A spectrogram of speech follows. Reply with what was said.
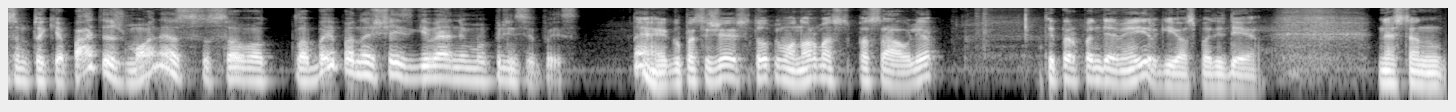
Esam tokie patys žmonės su savo labai panašiais gyvenimo principais. Ne, jeigu pasižiūrėjus į taupimo normas pasaulyje, tai per pandemiją irgi jos padidėjo. Nes ten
